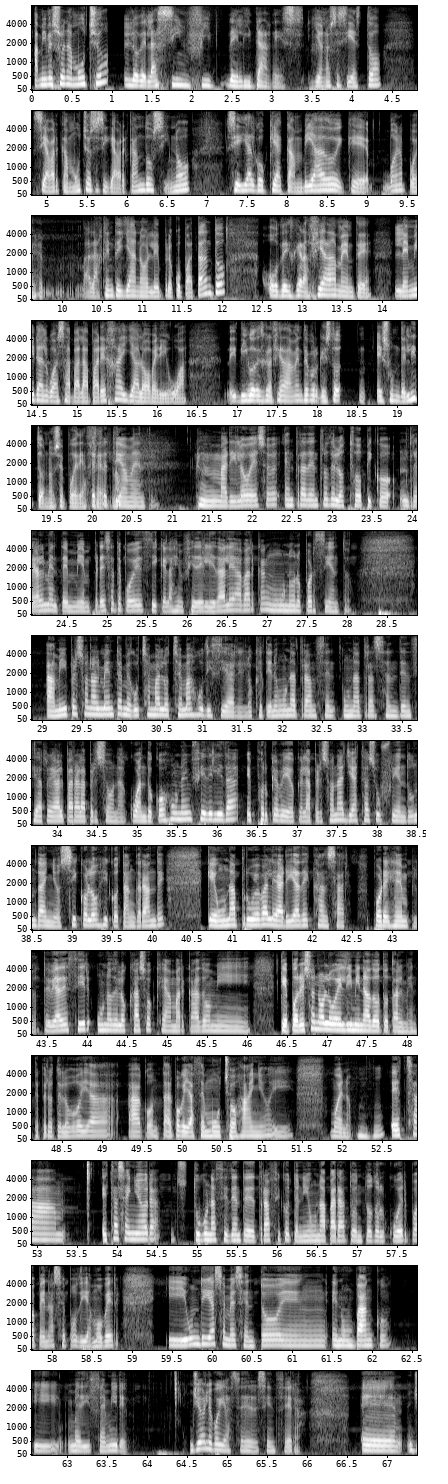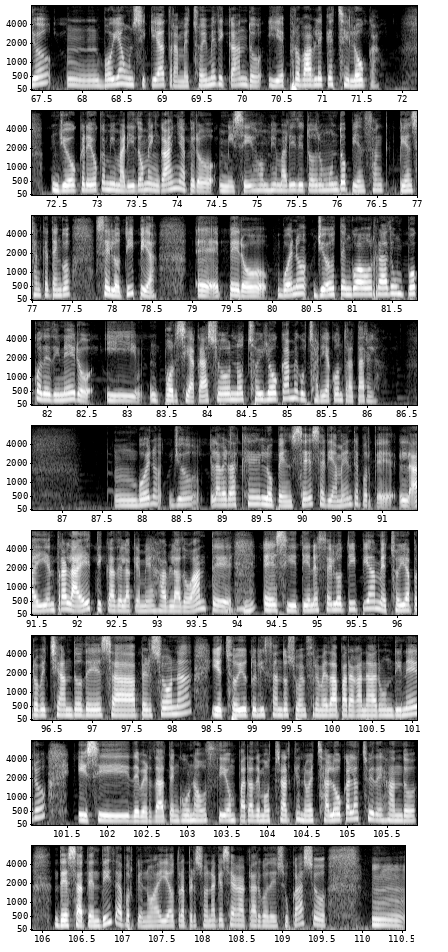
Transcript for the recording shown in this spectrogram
a mí me suena mucho lo de las infidelidades. Yo no sé si esto se abarca mucho, se sigue abarcando, si no, si hay algo que ha cambiado y que, bueno, pues a la gente ya no le preocupa tanto o desgraciadamente le mira el WhatsApp a la pareja y ya lo averigua. Digo desgraciadamente porque esto es un delito, no se puede hacer. Efectivamente. Mariló, eso entra dentro de los tópicos. Realmente en mi empresa te puedo decir que las infidelidades abarcan un 1%. A mí personalmente me gustan más los temas judiciales, los que tienen una, una trascendencia real para la persona. Cuando cojo una infidelidad es porque veo que la persona ya está sufriendo un daño psicológico tan grande que una prueba le haría descansar. Por ejemplo, te voy a decir uno de los casos que ha marcado mi... que por eso no lo he eliminado totalmente, pero te lo voy a, contar porque ya hace muchos años y bueno, esta esta señora tuvo un accidente de tráfico, tenía un aparato en todo el cuerpo, apenas se podía mover y un día se me sentó en, un banco y me dice, mire, yo le voy a ser sincera. Eh, yo mm, voy a un psiquiatra, me estoy medicando y es probable que esté loca yo creo que mi marido me engaña, pero mis hijos, mi marido y todo el mundo piensan, piensan que tengo celotipia. Eh, pero bueno, yo tengo ahorrado un poco de dinero y por si acaso no estoy loca, me gustaría contratarla. Mm, bueno, yo la verdad es que lo pensé seriamente porque ahí entra la ética de la que me has hablado antes. Eh, si tiene celotipia, me estoy aprovechando de esa persona y estoy utilizando su enfermedad para ganar un dinero y si de verdad tengo una opción para demostrar que no está loca, la estoy dejando desatendida porque no hay otra persona que se haga cargo de su caso. Mm,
